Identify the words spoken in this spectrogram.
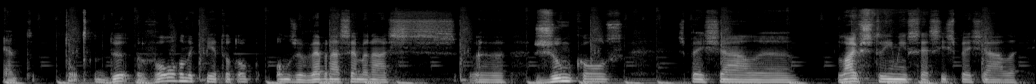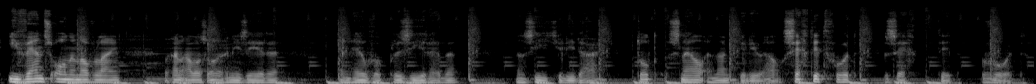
en tot de volgende keer. Tot op onze webinar, seminars, uh, Zoom calls speciale livestreaming sessies, speciale events on en offline. We gaan alles organiseren en heel veel plezier hebben. Dan zie ik jullie daar. Tot snel en dank jullie wel. Zeg dit voort, zeg dit voort.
